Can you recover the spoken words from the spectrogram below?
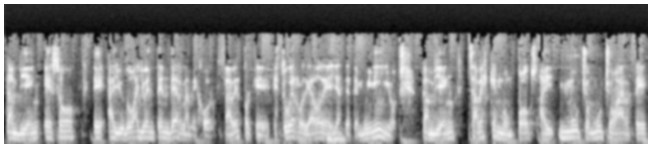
también eso eh, ayudó a yo entenderla mejor, ¿sabes? Porque estuve rodeado de ellas desde muy niño. También sabes que en Mompox hay mucho, mucho arte,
